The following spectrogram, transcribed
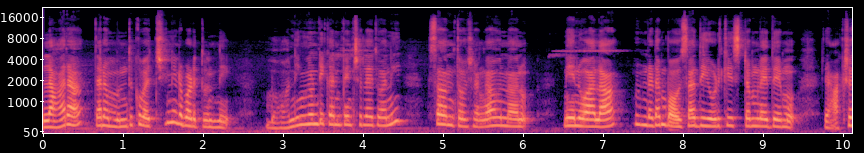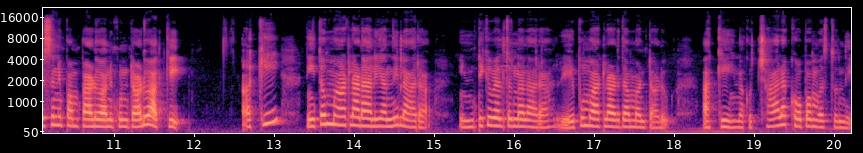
లారా తన ముందుకు వచ్చి నిలబడుతుంది. మార్నింగ్ నుండి కనిపించలేదు అని సంతోషంగా ఉన్నాను. నేను అలా ఉండడం బహుశా దేవుడికి ఇష్టం లేదేమో. రాక్షసుని పంపాడు అనుకుంటాడు అక్కి. అక్కి నీతో మాట్లాడాలి అంది లారా. ఇంటికి వెళ్తున్న లారా రేపు మాట్లాడదామంటాడు అక్కి నాకు చాలా కోపం వస్తుంది.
